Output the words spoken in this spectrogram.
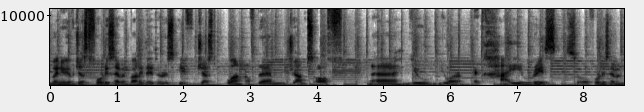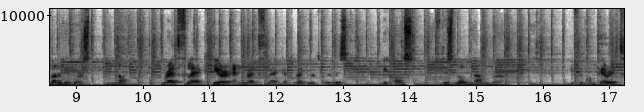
When you have just 47 validators, if just one of them jumps off, uh, you you are at high risk. So 47 validators, no. Red flag here and red flag at regulatory risk because of this low number. If you compare it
